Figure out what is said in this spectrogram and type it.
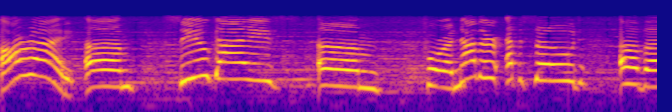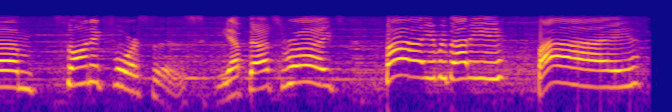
Alright, um, see you guys, um, for another episode of, um, Sonic Forces. Yep, that's right. Bye, everybody. Bye.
